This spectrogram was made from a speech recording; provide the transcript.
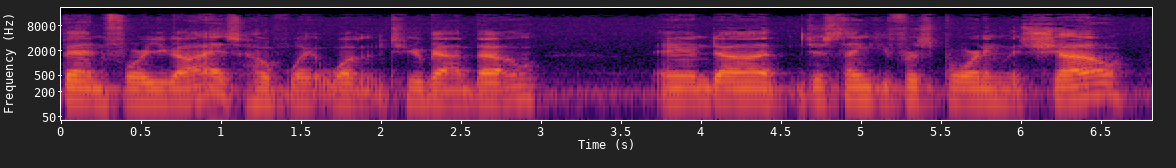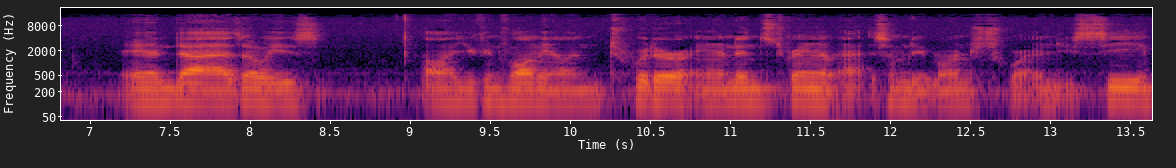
been for you guys. Hopefully, it wasn't too bad though. And just thank you for supporting the show. And uh, as always, you can follow me on Twitter and Instagram at somebody underscore ngc.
